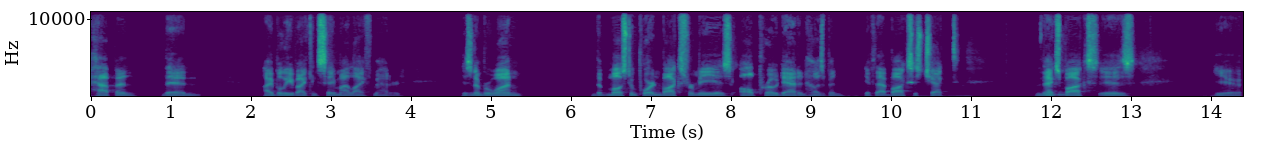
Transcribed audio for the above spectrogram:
happen, then I believe I can say my life mattered. Is number one, the most important box for me is all pro dad and husband. If that box is checked, the next mm-hmm. box is yeah,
